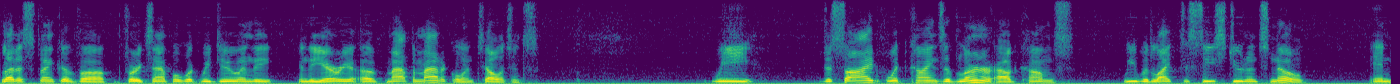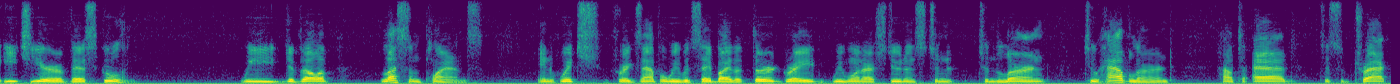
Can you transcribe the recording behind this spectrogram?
Let us think of, uh, for example, what we do in the in the area of mathematical intelligence. We decide what kinds of learner outcomes we would like to see students know in each year of their schooling. We develop lesson plans in which, for example, we would say by the third grade, we want our students to, to learn, to have learned how to add, to subtract,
